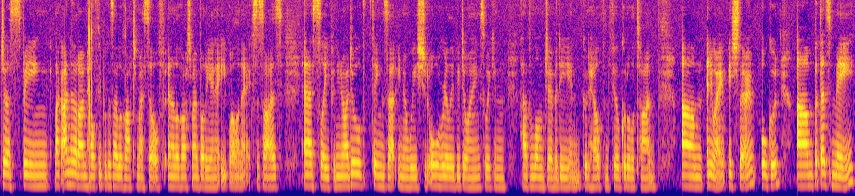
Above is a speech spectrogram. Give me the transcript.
just being like I know that I'm healthy because I look after myself and I look after my body and I eat well and I exercise and I sleep and you know I do all the things that you know we should all really be doing so we can have longevity and good health and feel good all the time. Um, anyway, each their own, all good. Um, but that's me,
